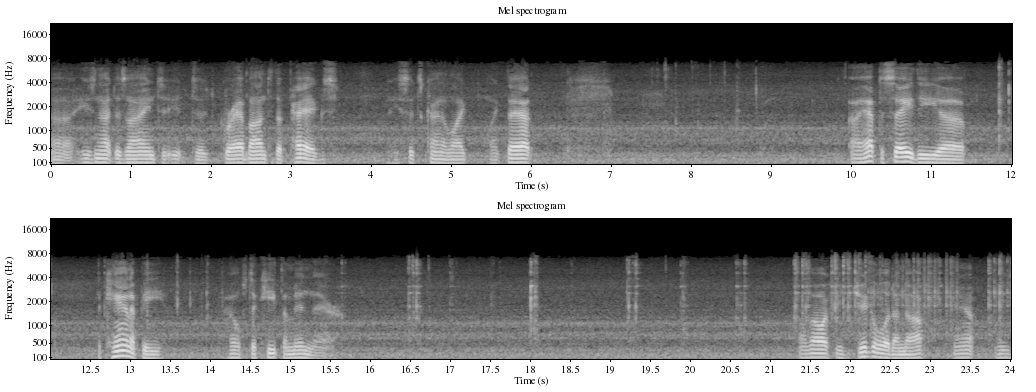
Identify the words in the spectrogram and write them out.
uh, he's not designed to, to grab onto the pegs. He sits kind of like like that. I have to say the uh, the canopy helps to keep them in there. Although if you jiggle it enough, yeah, he's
